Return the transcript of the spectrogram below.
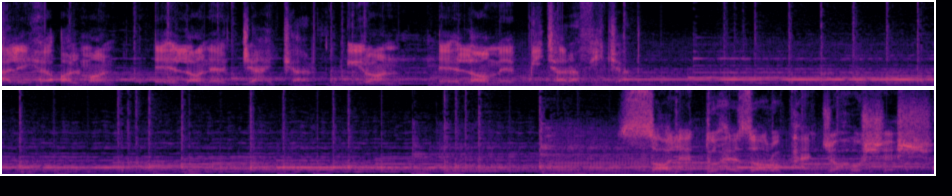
علیه آلمان اعلان جنگ کرد. ایران اعلام بیطرفی کرد. سال 2056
